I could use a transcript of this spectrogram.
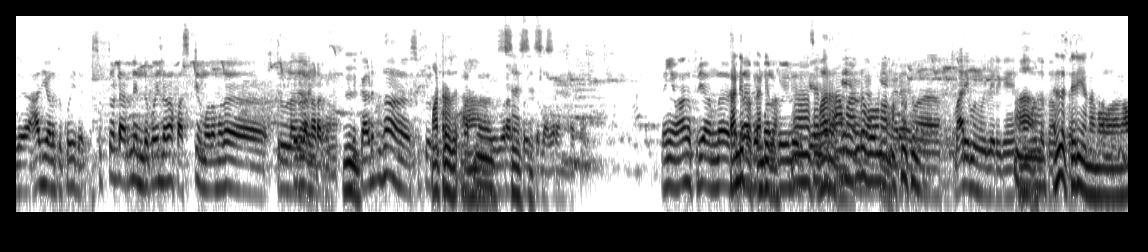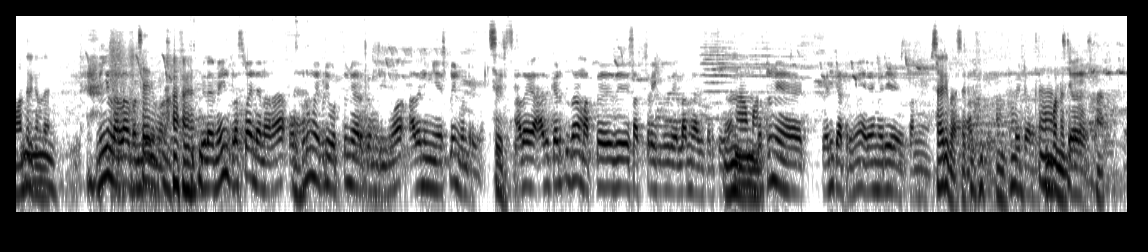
இது ஆதி காலத்து கோயில். சுத்தோட்டாரில் இந்த கோயிலில் தான் ஃபஸ்ட்டு முத முத திருவிழா நடக்கும். இதுக்கு அடுத்து தான் மற்றது. நீங்கள் வாங்க ஃப்ரீயாக இருந்தால் கண்டிப்பா, கண்டிப்பா. கோயில் ஆ இருக்கு. சரி ஆமாம் அங்கே போகணும். மாரியம்மன் கோயில் இருக்கு. இல்லை தெரியும். நம்ம நான் வந்திருக்கேன்ல. நீங்கள் நல்லா பண்ணுறீங்க இதில் மெயின் ப்ளஸ் பாயிண்ட் என்னன்னா ஒரு குடும்பம் எப்படி ஒத்துமையாக இருக்க முடியுமோ அதை நீங்கள் எக்ஸ்பிளைன் பண்ணுறீங்க சரி அதை அதுக்கு அடுத்து தான் மற்ற இது சப்ஸ்கிரைப் எல்லாமே அதுக்கு அடுத்து தான். ஆமாம் ஒற்றுமையை வெளிக்காட்டுறீங்க. இதே மாதிரி பண்ணுங்க. சரிப்பா சரி. ம். போயிட்டு வரேன். ரொம்ப நன்றி.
